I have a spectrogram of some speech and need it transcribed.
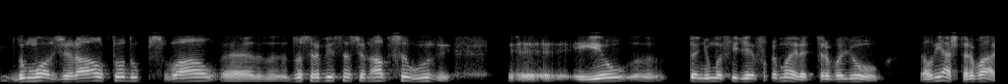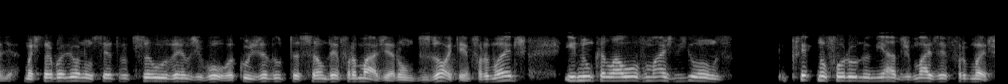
Do modo geral, todo o pessoal uh, do Serviço Nacional de Saúde. Uh, e eu tenho uma filha enfermeira que trabalhou aliás, trabalha, mas trabalhou num centro de saúde em Lisboa, cuja dotação de enfermagem eram 18 enfermeiros e nunca lá houve mais de 11. Porquê é que não foram nomeados mais enfermeiros?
